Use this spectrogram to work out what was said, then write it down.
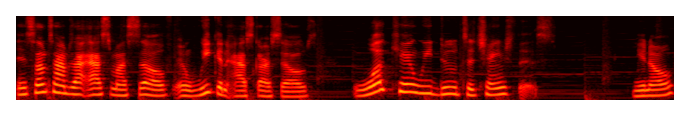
and sometimes I ask myself, and we can ask ourselves, what can we do to change this? You know,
